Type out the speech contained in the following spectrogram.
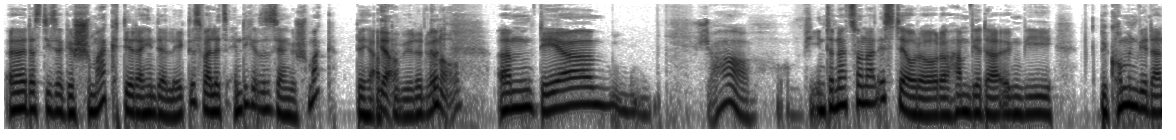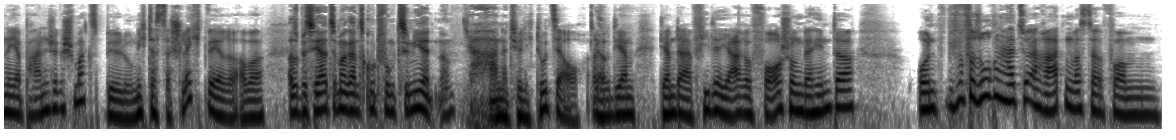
äh, dass dieser Geschmack, der dahinter liegt ist, weil letztendlich ist es ja ein Geschmack, der hier Ja, abgebildet wird, genau. ähm, der, ja, wie international ist der oder, oder haben wir da irgendwie, bekommen wir da eine japanische Geschmacksbildung? Nicht, dass das schlecht wäre, aber Also bisher hat's immer ganz gut funktioniert, ne? ja, natürlich tut's ja auch. Also Ja. die haben, die haben da viele Jahre Forschung dahinter und wir versuchen halt zu erraten, was da vom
